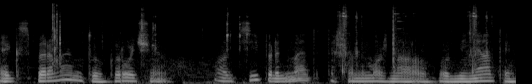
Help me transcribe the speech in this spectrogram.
експерименту. Коротше, оці предмети, те, що не можна обміняти.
